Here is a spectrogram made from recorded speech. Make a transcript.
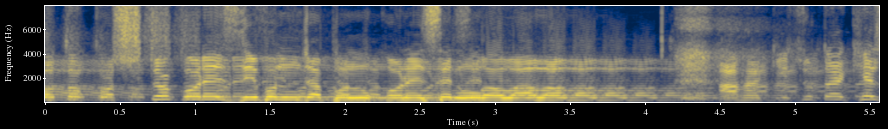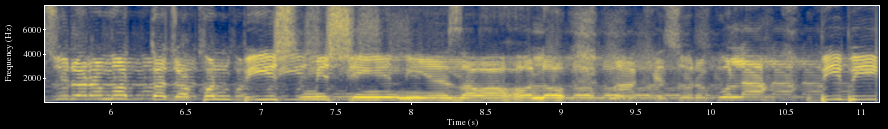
কত কষ্ট করে জীবন যাপন করেছেন গো বাবা। আহা, কিছুটা খেজুরের মধ্যে যখন বিষ মিশিয়ে নিয়ে যাওয়া হলো, না খেজুরগুলা বিবি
